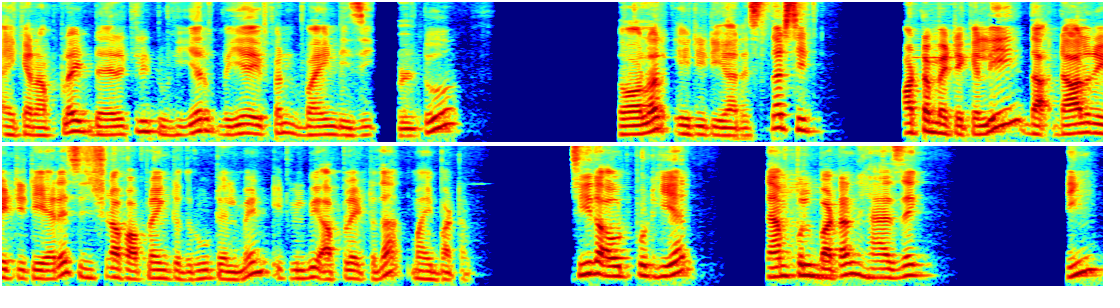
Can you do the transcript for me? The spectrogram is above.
I can apply directly to here v hyphen bind is equal to dollar attrs. That's it. Automatically the dollar attrs instead of applying to the root element, it will be applied to the my button. See the output here. Sample button has a thing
